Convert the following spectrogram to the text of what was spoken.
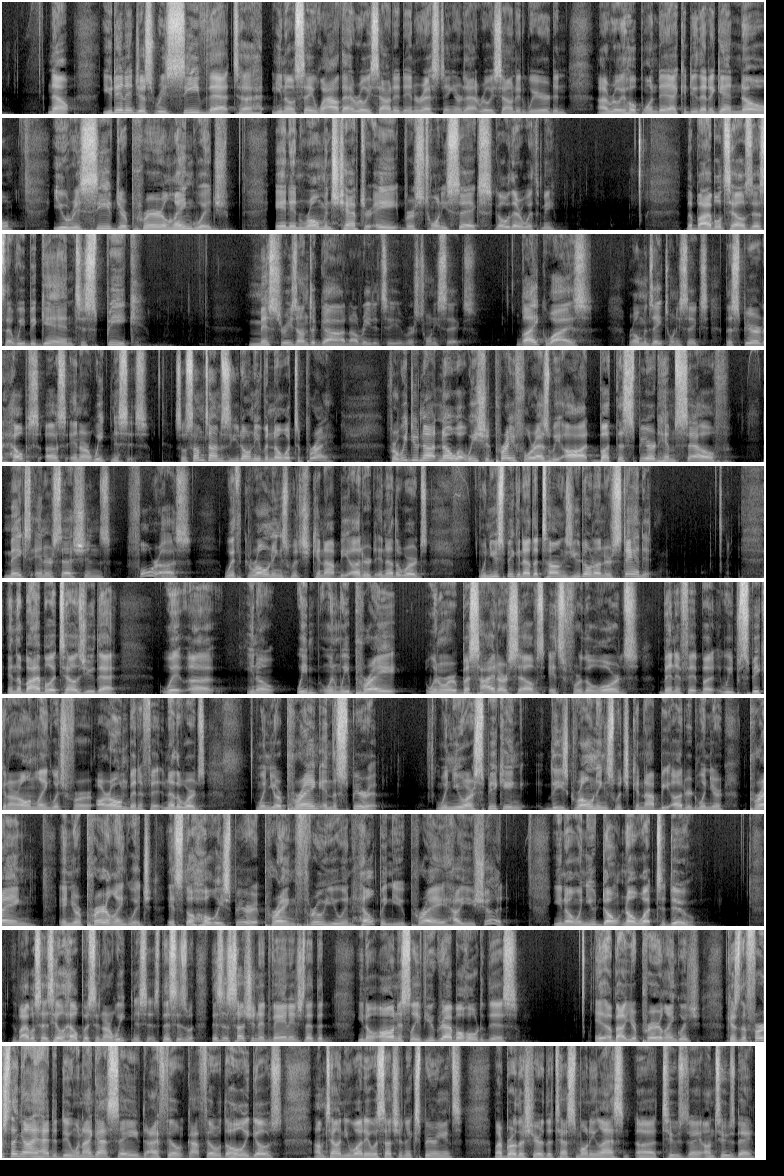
Now, you didn't just receive that to, you know, say, wow, that really sounded interesting or that really sounded weird and I really hope one day I can do that again. No, you received your prayer language. And in Romans chapter 8, verse 26, go there with me the Bible tells us that we begin to speak mysteries unto God. I'll read it to you, verse 26. Likewise, Romans 8 26, the Spirit helps us in our weaknesses. So sometimes you don't even know what to pray. For we do not know what we should pray for as we ought, but the Spirit Himself makes intercessions for us with groanings which cannot be uttered. In other words, when you speak in other tongues, you don't understand it in the Bible, it tells you that we, uh, you know, we when we pray when we're beside ourselves, it's for the Lord's benefit, but we speak in our own language for our own benefit. In other words, when you're praying in the Spirit, when you are speaking these groanings which cannot be uttered, when you're praying in your prayer language, it's the Holy Spirit praying through you and helping you pray how you should. You know, when you don't know what to do, the Bible says he'll help us in our weaknesses. This is this is such an advantage that the you know honestly, if you grab a hold of this about your prayer language, because the first thing I had to do when I got saved, I felt got filled with the Holy Ghost. I'm telling you what, it was such an experience. My brother shared the testimony last uh, Tuesday on Tuesday.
